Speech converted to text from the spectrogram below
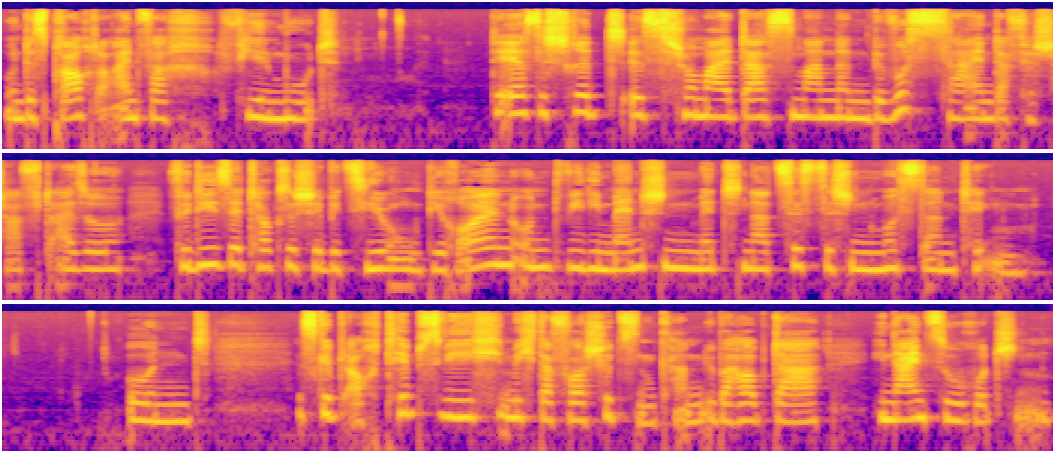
Und es braucht auch einfach viel Mut. Der erste Schritt ist schon mal, dass man ein Bewusstsein dafür schafft, also für diese toxische Beziehung, die Rollen und wie die Menschen mit narzisstischen Mustern ticken. Und es gibt auch Tipps, wie ich mich davor schützen kann, überhaupt da hineinzurutschen.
